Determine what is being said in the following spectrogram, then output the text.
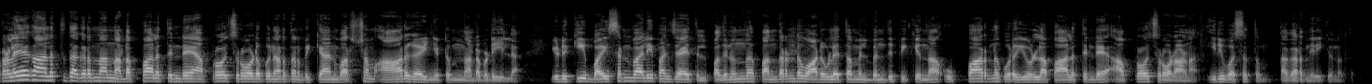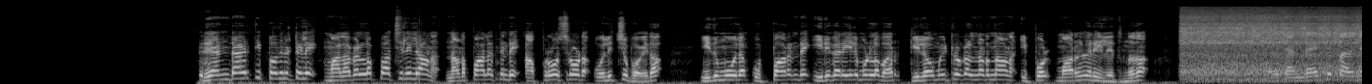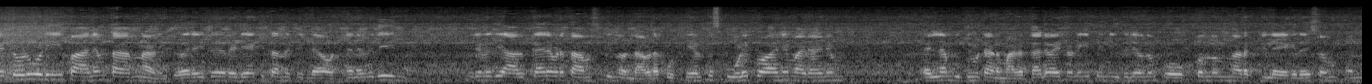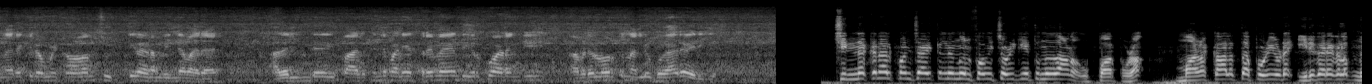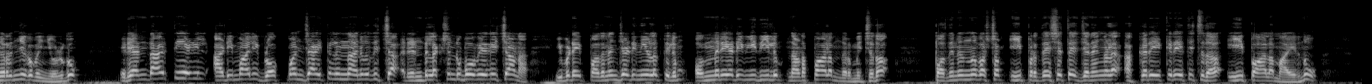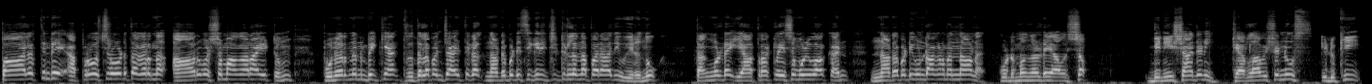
പ്രളയകാലത്ത് തകർന്ന നടപ്പാലത്തിന്റെ approach road പുനർനിർമ്മിക്കാൻ വർഷം ആറ് കഴിഞ്ഞിട്ടും നടപടിയില്ല. ഇടുക്കി ബൈസൺ വാലി പഞ്ചായത്തിൽ പതിനൊന്ന് പന്ത്രണ്ട് വാർഡുകളെ തമ്മിൽ ബന്ധിപ്പിക്കുന്ന ഉപ്പാറിന് കുറുകെയുള്ള പാലത്തിന്റെ അപ്രോച്ച് റോഡാണ് ഇരുവശത്തും തകർന്നിരിക്കുന്നത്. രണ്ടായിരത്തി പതിനെട്ടിലെ മലവെള്ളപ്പാച്ചിലിലാണ് നടപ്പാലത്തിന്റെ അപ്രോച്ച് റോഡ് ഒലിച്ചുപോയത്. ഇതുമൂലം ഉപ്പാറിന്റെ ഇരുകരയിലുമുള്ളവർ കിലോമീറ്ററുകൾ നടന്നാണ് ഇപ്പോൾ മറുകരയിലെത്തുന്നത്. രണ്ടായിരത്തി പതിനെട്ടോടുകൂടി ഈ പാലം തകർന്നാണ്. ഇതുവരെ ഇത് റെഡിയാക്കി തന്നിട്ടില്ല. ഒട്ടനവധി നിരവധി ആൾക്കാർ അവിടെ താമസിക്കുന്നുണ്ട്. അവിടെ കുട്ടികൾക്ക് സ്കൂളിൽ പോകാനും വരാനും എല്ലാം ബുദ്ധിമുട്ടാണ്. മഴക്കാലമായിട്ടുണ്ടെങ്കിൽ പിന്നെ ഇതിലൊന്നും പോക്കൊന്നും നടക്കില്ല. ഏകദേശം ഒന്നര കിലോമീറ്ററോളം ചുറ്റി വേണം പിന്നെ വരാൻ. അതിന്റെ ഈ പാലത്തിന്റെ പണി എത്രയും വേഗം തീർക്കുവാണെങ്കിൽ അവിടെയുള്ളവർക്ക് നല്ല ഉപകാരമായിരിക്കും. ചിന്നക്കനാൽ പഞ്ചായത്തിൽ നിന്ന് ഉത്ഭവിച്ചൊഴുകിയെത്തുന്നതാണ് ഉപ്പാർപ്പുഴ. പുഴ മഴക്കാലത്ത് പുഴയുടെ ഇരുകരകളും നിറഞ്ഞു കവിഞ്ഞൊഴുകും രണ്ടായിരത്തി ഏഴിൽ അടിമാലി ബ്ലോക്ക് പഞ്ചായത്തിൽ നിന്ന് അനുവദിച്ച രണ്ട് ലക്ഷം രൂപ ഉപയോഗിച്ചാണ് ഇവിടെ പതിനഞ്ചടി നീളത്തിലും ഒന്നരയടി വീതിയിലും നടപ്പാലം നിർമ്മിച്ചത്. പതിനൊന്ന് വർഷം ഈ പ്രദേശത്തെ ജനങ്ങളെ അക്കരെ ഇക്കരെ എത്തിച്ചത് ഈ പാലമായിരുന്നു. പാലത്തിന്റെ അപ്രോച്ച് റോഡ് തകർന്ന് ആറു വർഷമാകാറായിട്ടും പുനർനിർമ്മിക്കാൻ ത്രിതല പഞ്ചായത്തുകൾ നടപടി സ്വീകരിച്ചിട്ടില്ലെന്ന പരാതി ഉയരുന്നു. തങ്ങളുടെ യാത്രാക്ലേശം ഒഴിവാക്കാൻ നടപടി ഉണ്ടാകണമെന്നാണ് കുടുംബങ്ങളുടെ ആവശ്യം. Bineesh Antony Kerala vision news Idukki.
